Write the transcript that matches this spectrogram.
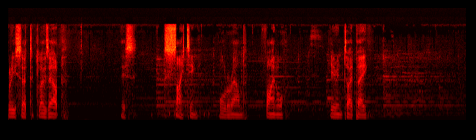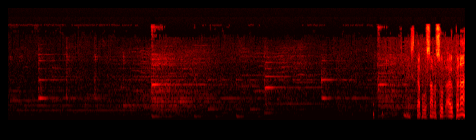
Griesser to close out this exciting all-around final here in Taipei. Nice double somersault opener.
